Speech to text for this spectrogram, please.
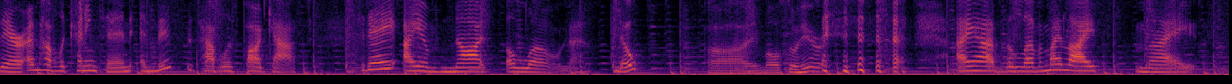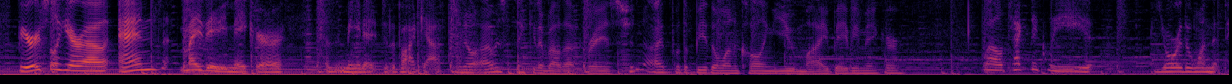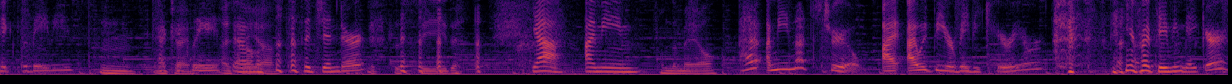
there, I'm Havilah Cunnington, and this is Havilah's podcast. Today, I am not alone. Nope. I'm also here. I have the love of my life, my spiritual hero, and my baby maker has made it to the podcast. You know, I was thinking about that phrase. Shouldn't I be the one calling you my baby maker? Well, technically, you're the one that picks the babies, mm, technically. Okay. so see, yeah. the gender. It's the seed. yeah, I mean. From the male. I, I, mean, that's true. I, I would be your baby carrier. you're my baby maker.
